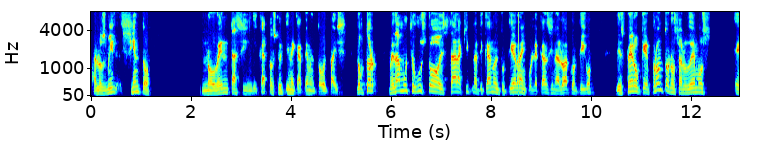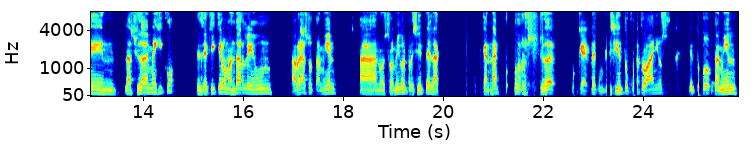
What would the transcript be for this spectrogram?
a los 1.190 sindicatos que hoy tiene CATEM en todo el país. Doctor, me da mucho gusto estar aquí platicando en tu tierra, en Culiacán, Sinaloa, contigo. Y espero que pronto nos saludemos en la Ciudad de México. Desde aquí quiero mandarle un abrazo también a nuestro amigo el presidente de la Canaco Ciudad, que de cumplir 104 años, que tuvo también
